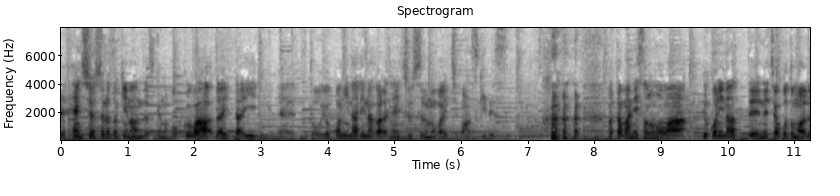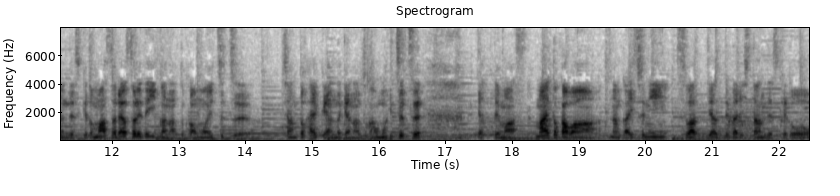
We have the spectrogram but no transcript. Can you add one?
で編集する時なんですけど僕はだいたい、え、っと横になりながら編集するのが一番好きです。まあ、たまにそのまま横になって寝ちゃうこともあるんですけどまあそれはそれでいいかなとか思いつつちゃんと早くやんなきゃなとか思いつつ やってます。前とかはなんか椅子に座ってやってたりしたんですけど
